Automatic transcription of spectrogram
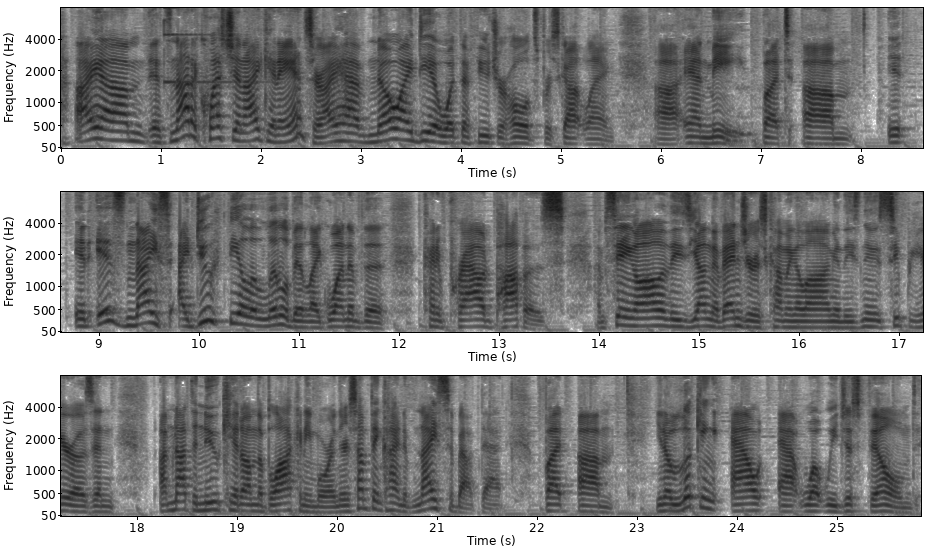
I um, it's not a question I can answer. I have no idea what the future holds for Scott Lang uh, and me, but um, it it is nice. I do feel a little bit like one of the kind of proud papas. I'm seeing all of these young Avengers coming along and these new superheroes, and I'm not the new kid on the block anymore. And there's something kind of nice about that. But um, you know, looking out at what we just filmed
